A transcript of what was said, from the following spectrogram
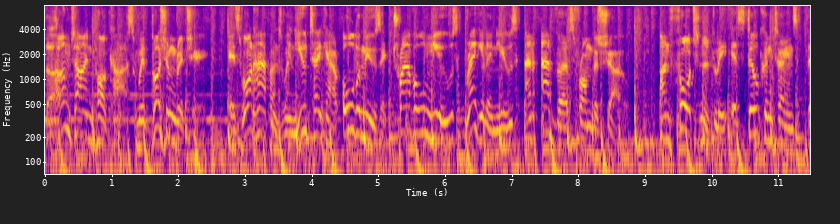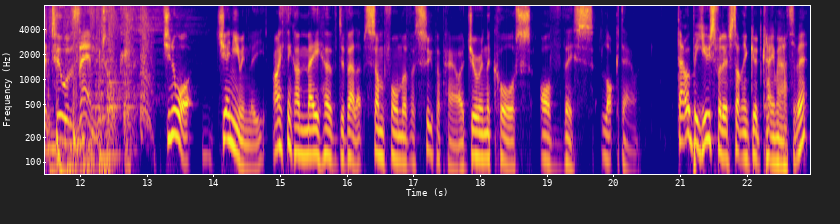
The Hometime Podcast with Bush and Richie. It's what happens when you take out all the music, travel, news, regular news, and adverts from the show. Unfortunately, it still contains the two of them talking. Do you know what? Genuinely, I think I may have developed some form of a superpower during the course of this lockdown. That would be useful if something good came out of it.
